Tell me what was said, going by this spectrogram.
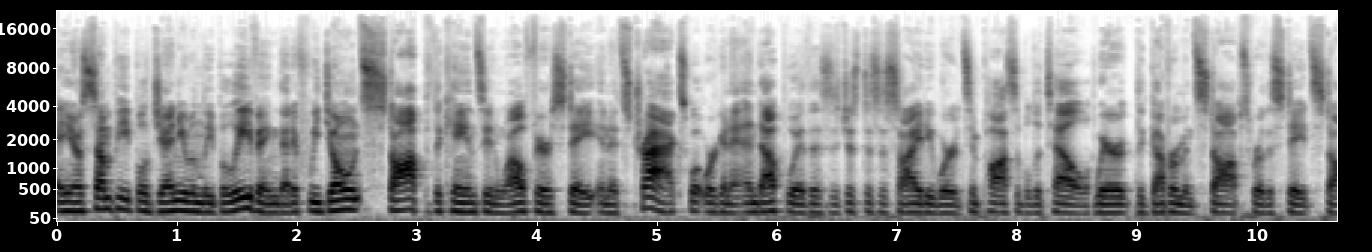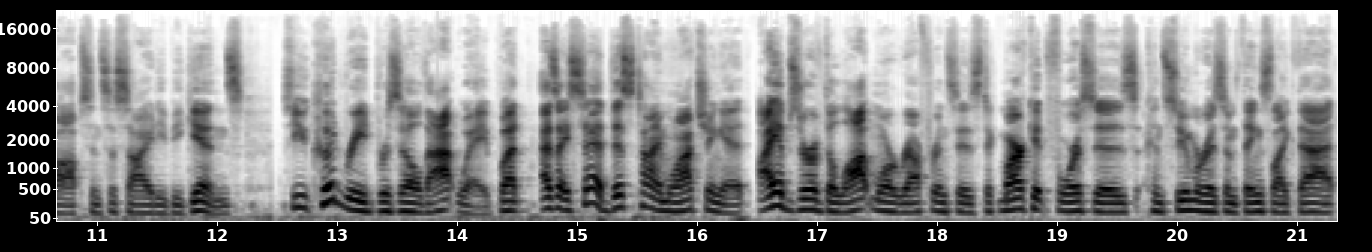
And, you know, some people genuinely believing that if we don't stop the Keynesian welfare state in its tracks, what we're going to end up with is just a society where it's impossible to tell where the government stops, where the state stops, and society begins. So you could read Brazil that way, but as I said, this time watching it, I observed a lot more references to market forces, consumerism, things like that.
